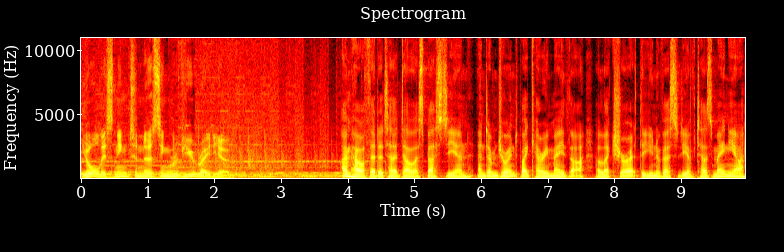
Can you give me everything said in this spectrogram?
You're listening to Nursing Review Radio. I'm health editor Dallas Bastian, and I'm joined by Carey Mather, a lecturer at the University of Tasmania,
